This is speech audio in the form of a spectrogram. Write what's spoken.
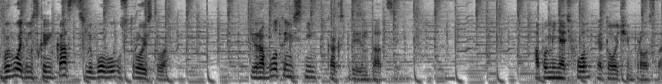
Выводим скринкаст с любого устройства и работаем с ним как с презентацией. А поменять фон это очень просто.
